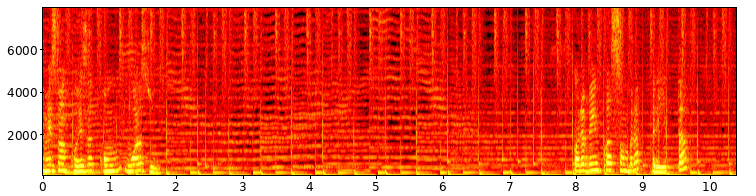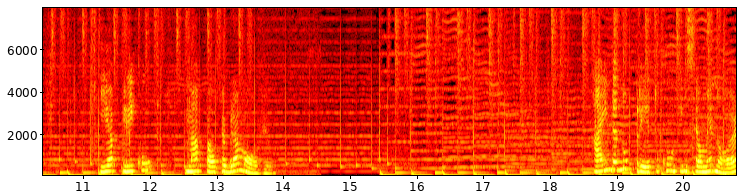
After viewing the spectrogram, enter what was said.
Mesma coisa com o azul. Agora venho com a sombra preta e aplico na pálpebra móvel. Preto com um pincel menor,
